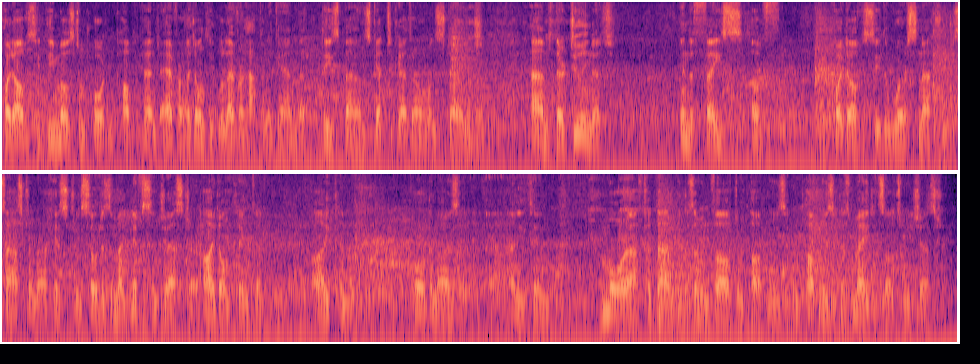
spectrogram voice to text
quite obviously the most important pop event ever. I don't think will ever happen again that these bands get together on one stage and they're doing it in the face of quite obviously the worst natural disaster in our history. So it is a magnificent gesture. I don't think that I can organise uh, anything more after that because I'm involved in pop music and pop music has made its ultimate gesture.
